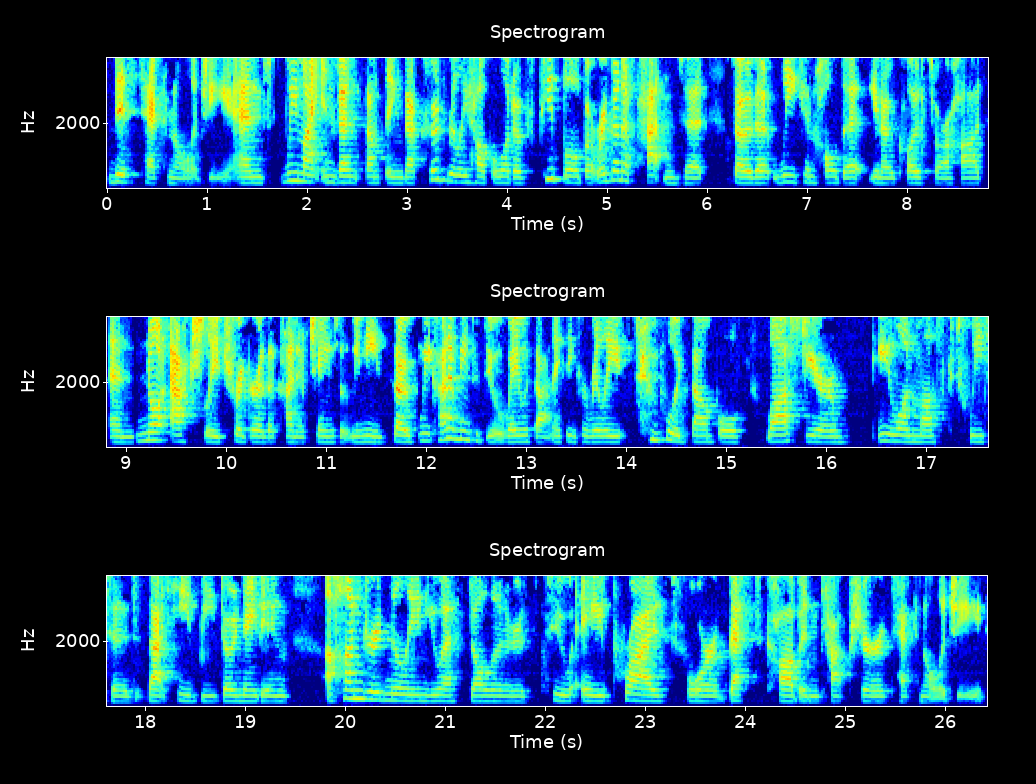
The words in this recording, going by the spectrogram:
this technology and we might invent something that could really help a lot of people, but we're going to patent it so that we can hold it, you know, close to our heart and not actually trigger the kind of change that we need. So we kind of need to do away with that. And I think a really simple example last year, Elon Musk tweeted that he'd be donating 100 million US dollars to a prize for best carbon capture technology.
